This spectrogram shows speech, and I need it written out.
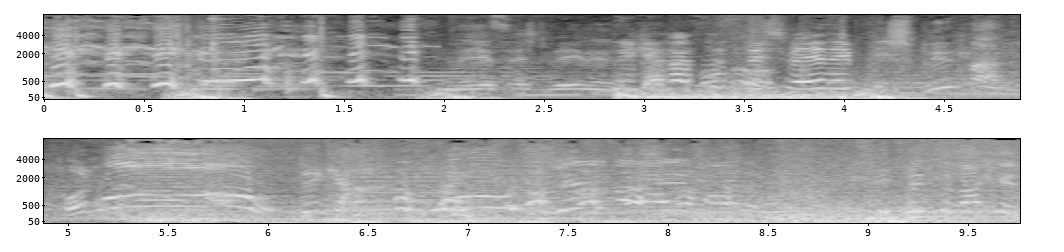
Nee, ist echt wenig. Digga, das ist nicht wenig. Wie spült man? Und wow! Digga! Wow! Shit, Alter! Die Pizza wackelt!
